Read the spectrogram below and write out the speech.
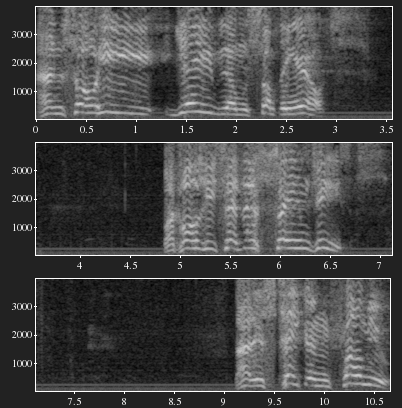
And so he gave them something else. Because he said, This same Jesus that is taken from you,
